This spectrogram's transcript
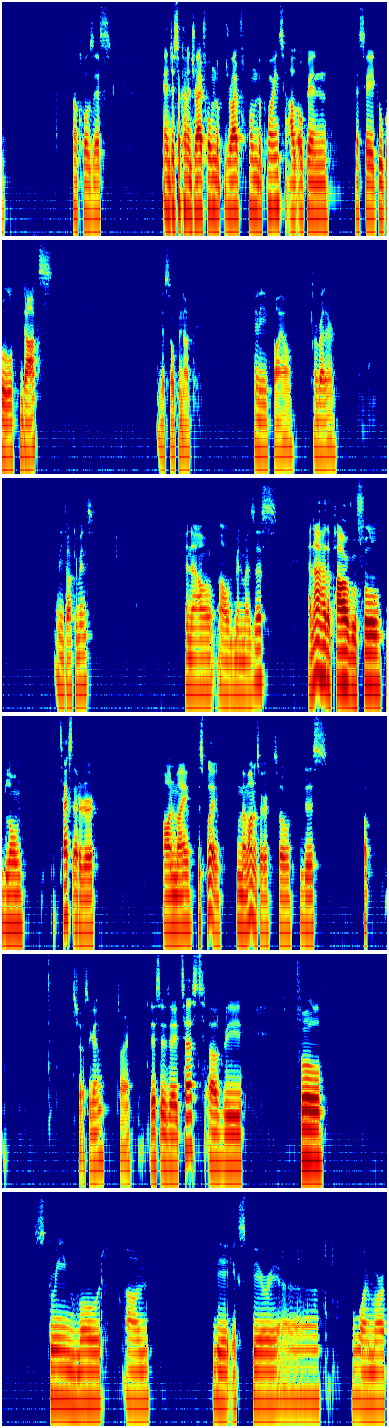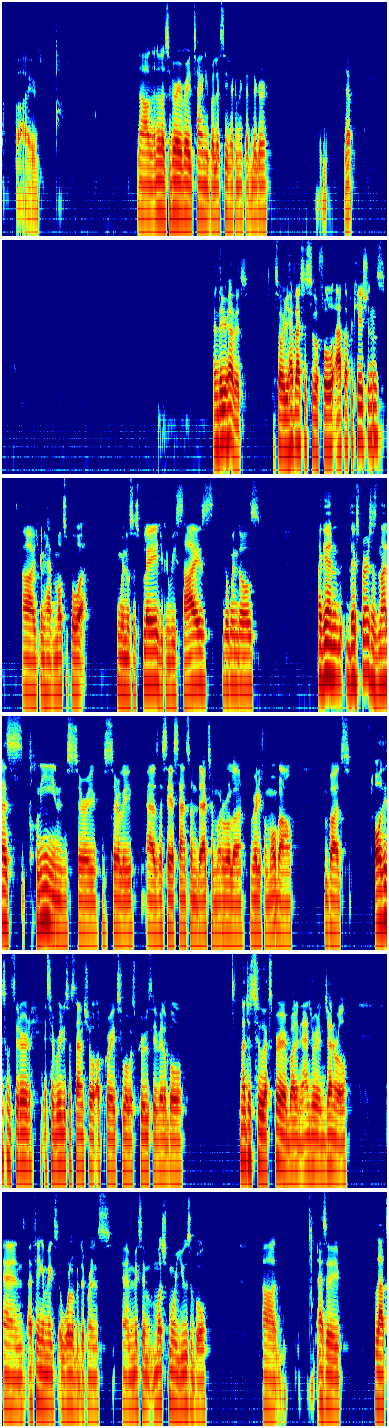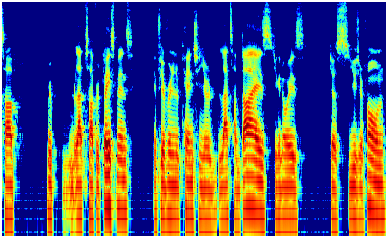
I'll close this. And just to kind of drive home the drive home the point, I'll open let's say Google Docs. Just open up any file, or rather, any document. And now I'll minimize this. And now I have the power of a full-blown text editor on my display, my monitor. So this, try this again, sorry. This is a test of the full screen mode on the Xperia one mark five. Now I know that's very, very tiny, but let's see if I can make that bigger. Yep. And there you have it. So you have access to the full app applications. Uh, you can have multiple windows displayed. You can resize the windows. Again, the experience is not as clean necessarily, necessarily as let's say a Samsung DeX or Motorola ready for mobile, but all things considered, it's a really substantial upgrade to what was previously available, not just to Xperia, but in Android in general. And I think it makes a world of a difference and makes it much more usable uh, as a laptop re laptop replacement. If you're ever in a pinch and your laptop dies, you can always just use your phone.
